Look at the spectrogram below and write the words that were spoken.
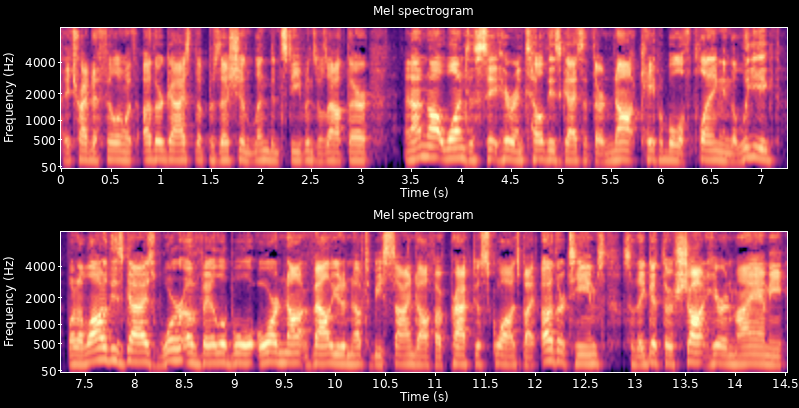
They tried to fill in with other guys at the position. Linden Stevens was out there. And I'm not one to sit here and tell these guys that they're not capable of playing in the league, but a lot of these guys were available or not valued enough to be signed off of practice squads by other teams, so they get their shot here in Miami,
